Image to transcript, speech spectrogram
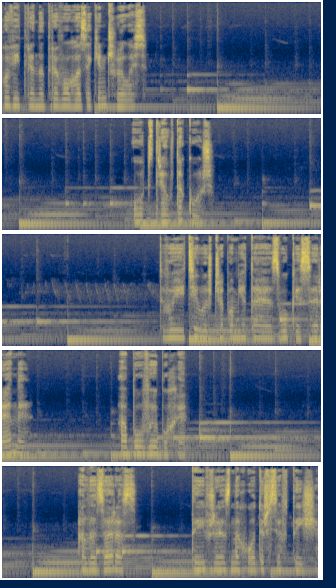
Повітряна тривога закінчилась. Обстріл також. Твоє тіло ще пам'ятає звуки сирени або вибухи. Але зараз ти вже знаходишся в тиші.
